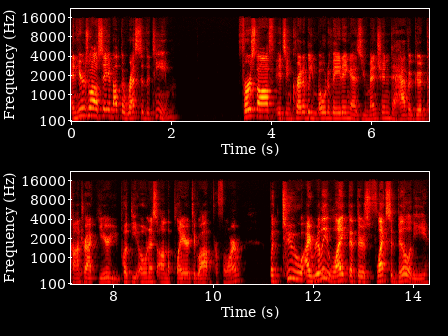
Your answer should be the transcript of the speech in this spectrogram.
And here's what I'll say about the rest of the team. First off, it's incredibly motivating, as you mentioned, to have a good contract year. You put the onus on the player to go out and perform. But two, I really like that there's flexibility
